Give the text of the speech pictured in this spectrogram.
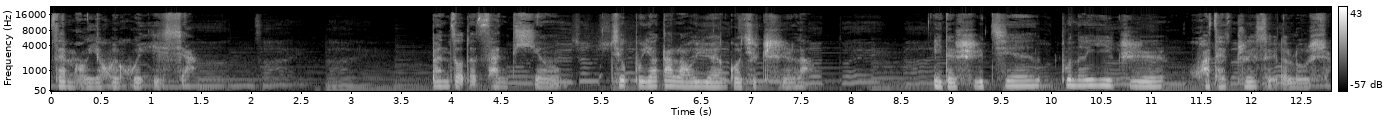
再忙也会回一下。搬走的餐厅，就不要大老远过去吃了。你的时间不能一直。花在追随的路上，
